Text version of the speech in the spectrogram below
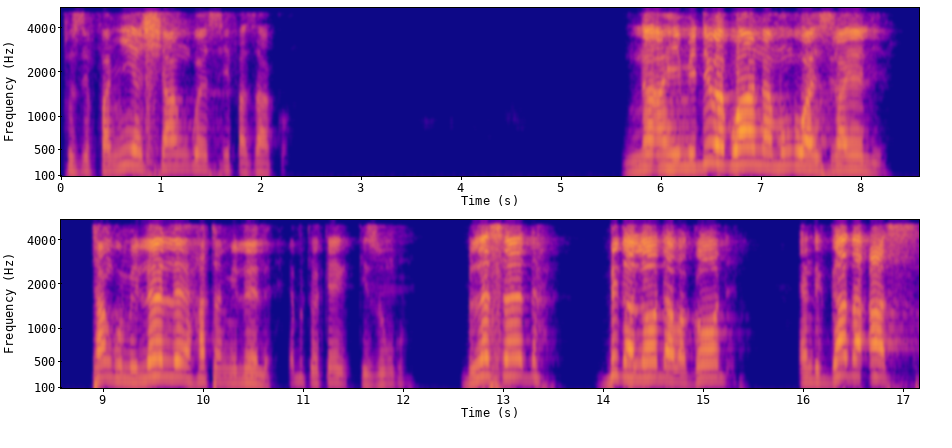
tuzifanyie shangwe sifa zako na ahimidiwe bwana mungu wa israeli tangu milele hata milele. Hebu tuwekee kizungu. Blessed be the lord our god and gather us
